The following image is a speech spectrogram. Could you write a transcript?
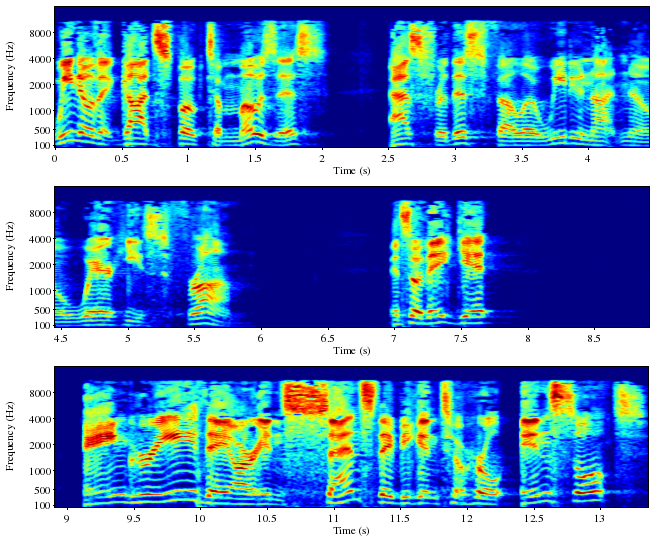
We know that God spoke to Moses. As for this fellow, we do not know where he's from. And so they get angry, they are incensed, they begin to hurl insults.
